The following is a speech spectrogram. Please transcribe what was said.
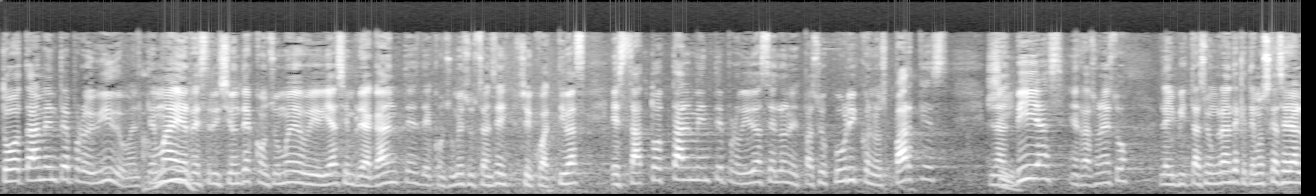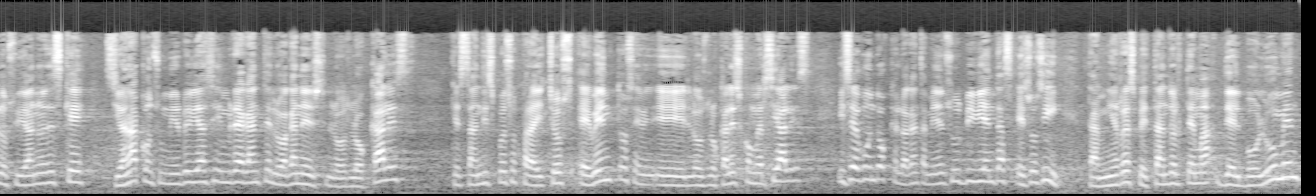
Totalmente prohibido. El tema de restricción de consumo de bebidas embriagantes, de consumo de sustancias psicoactivas, está totalmente prohibido hacerlo en el espacio público, en los parques, en las vías. En razón a esto, la invitación grande que tenemos que hacer a los ciudadanos es que si van a consumir bebidas embriagantes, lo hagan en los locales que están dispuestos para dichos eventos, eh, eh, los locales comerciales, y segundo, que lo hagan también en sus viviendas, eso sí, también respetando el tema del volumen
